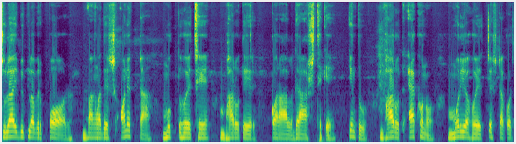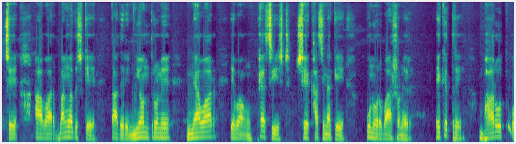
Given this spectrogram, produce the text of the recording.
জুলাই বিপ্লবের পর বাংলাদেশ অনেকটা মুক্ত হয়েছে ভারতের করাল গ্রাস থেকে। কিন্তু ভারত এখনও মরিয়া হয়ে চেষ্টা করছে আবার বাংলাদেশকে তাদের নিয়ন্ত্রণে নেওয়ার এবং ফ্যাসিস্ট শেখ হাসিনাকে পুনর্বাসনের। এক্ষেত্রে ভারত ও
